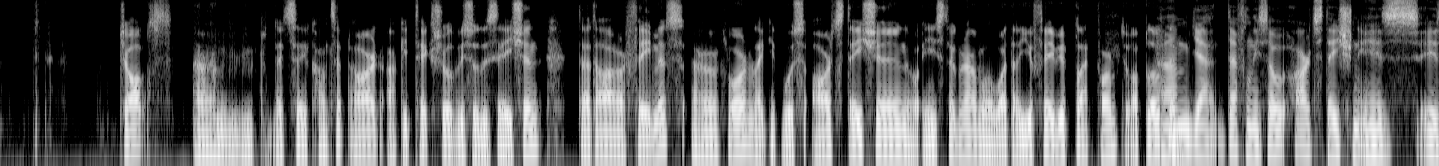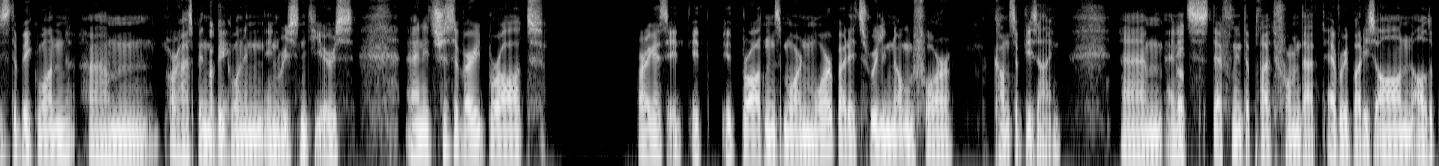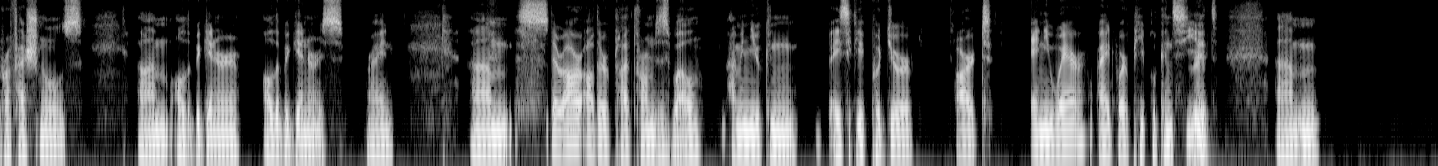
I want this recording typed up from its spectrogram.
jobs? Um, let's say concept art, architectural visualization that are famous uh, for, like it was ArtStation or Instagram, or what are your favorite platform to upload them? Um, yeah, definitely. So ArtStation is is the big one, um, or has been the big one in, in recent years, and it's just a very broad, or I guess it, it it broadens more and more, but it's really known for concept design, um, and Okay. it's definitely the platform that everybody's on, all the professionals, um, all the beginner, all the beginners, right? Um, there are other platforms as well. I mean, you can basically put your art anywhere, right, where people can see Mm. it. Um,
